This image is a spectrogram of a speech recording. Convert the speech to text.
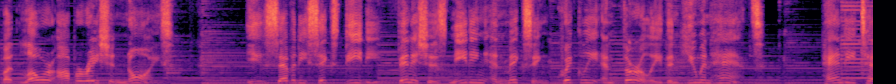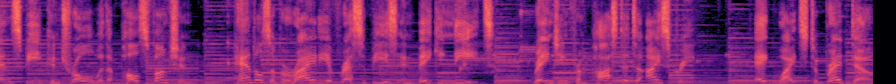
but lower operation noise. E76DD finishes kneading and mixing quickly and thoroughly than human hands. Handy 10-speed control with a pulse function handles a variety of recipes and baking needs, ranging from pasta to ice cream, egg whites to bread dough,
